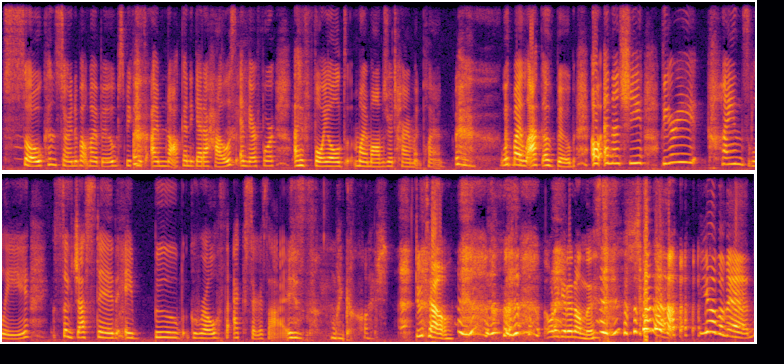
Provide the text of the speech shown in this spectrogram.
so concerned about my boobs because I'm not gonna get a house, and therefore I foiled my mom's retirement plan with my lack of boob. Oh, and then she very kindly suggested a boob growth exercise. oh my gosh. Do tell. I want to get in on this. Shut up. You have a man.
